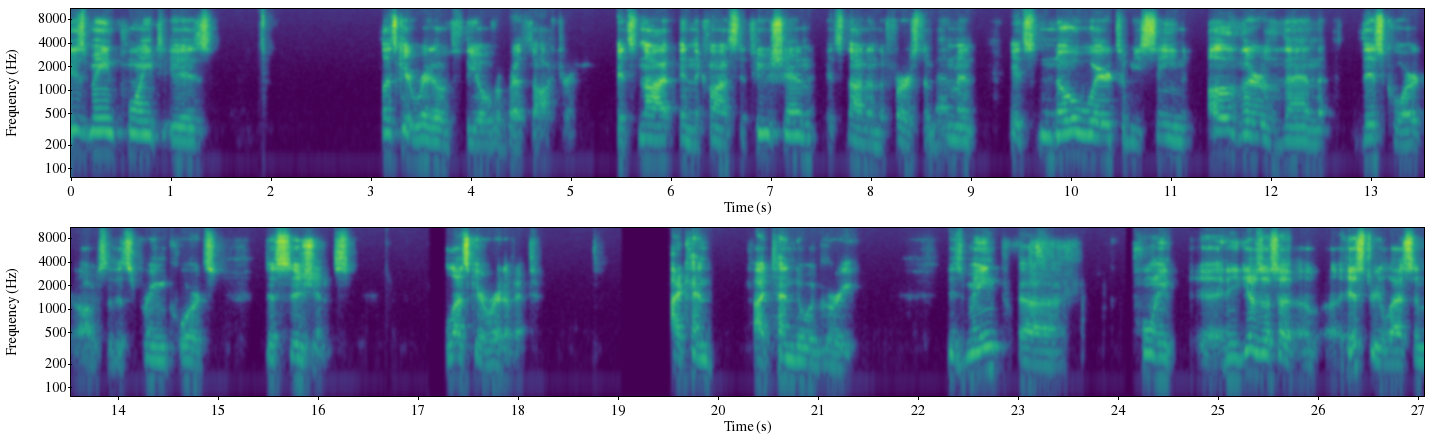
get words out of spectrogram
His main point is let's get rid of the overbreadth doctrine. It's not in the Constitution. It's not in the First Amendment. It's nowhere to be seen other than this court, obviously the Supreme Court's decisions. Let's get rid of it. I can, I tend to agree. His main uh, point, and he gives us a, a, history lesson,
